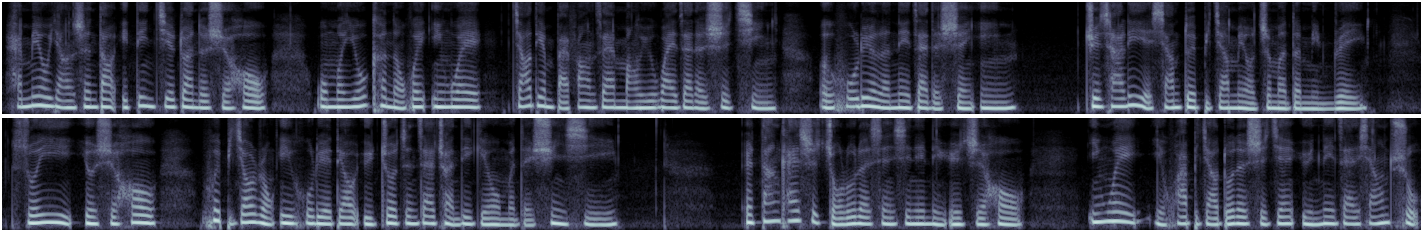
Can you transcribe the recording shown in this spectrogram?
还没有扬升到一定阶段的时候。我们有可能会因为焦点摆放在忙于外在的事情，而忽略了内在的声音，觉察力也相对比较没有这么的敏锐，所以有时候会比较容易忽略掉宇宙正在传递给我们的讯息。而当开始走入了身心灵领域之后，因为也花比较多的时间与内在相处，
